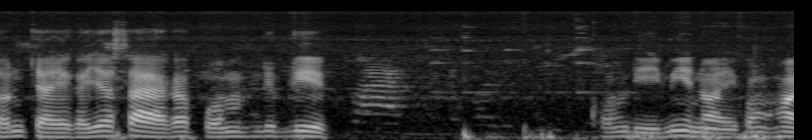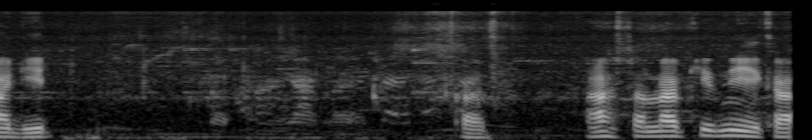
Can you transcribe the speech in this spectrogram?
สนใจก็อย่าซ่าครับผมรีบๆ ของดีมีหน่อยของหอยดิดครับหายากเลยครับอะสำหรับคลิปนี้ก็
